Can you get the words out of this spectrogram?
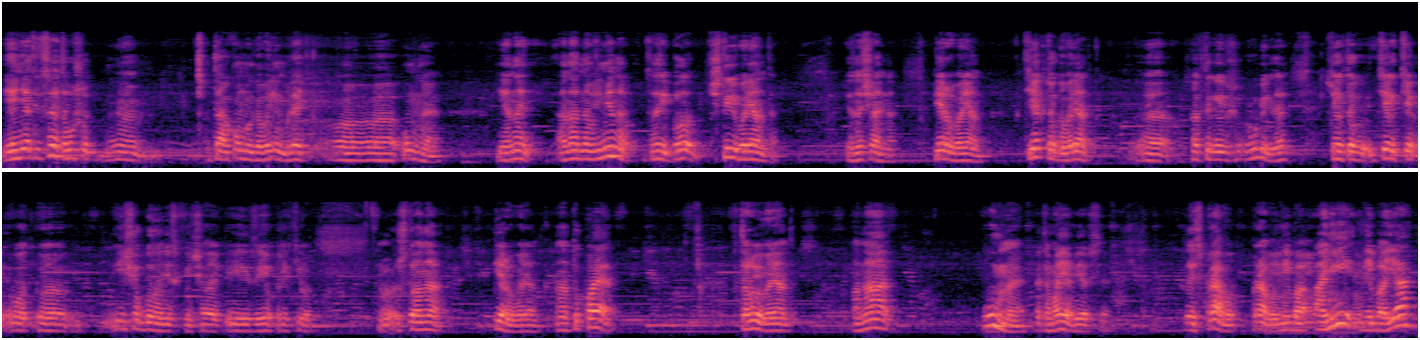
я не отрицаю того, что э, та, о ком мы говорим, блядь, э, умная. И она, она одновременно, смотри, было четыре варианта изначально. Первый вариант. Те, кто говорят, э, как ты говоришь, Рубик, да? Те, кто, те, те, вот, э, еще было несколько человек из ее коллектива, э, что она, первый вариант, она тупая, второй вариант, она умная, это моя версия. То есть право, право, либо они, либо я,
